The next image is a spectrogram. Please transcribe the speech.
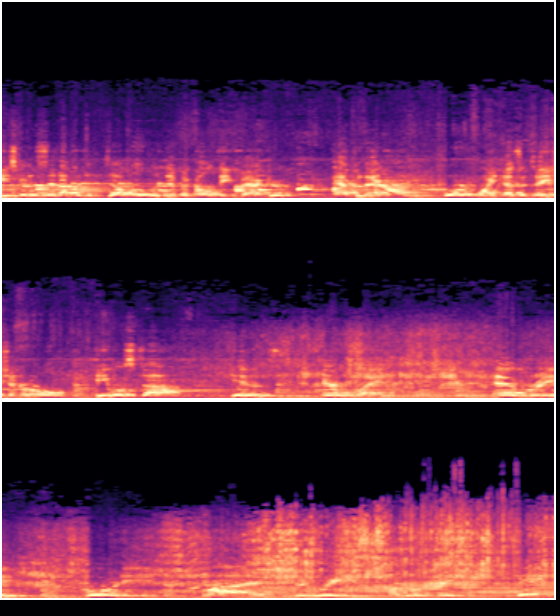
He's going to set up and double the difficulty factor. After that four-point hesitation roll, he will stop his airplane every 45 degrees of rotation. Big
